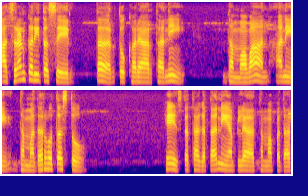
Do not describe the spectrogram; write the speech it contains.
आचरण करीत असेल तर तो खऱ्या अर्थाने धम्मवान आणि धम्मधर होत असतो. हेच तथागताने आपल्या धम्मपदात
